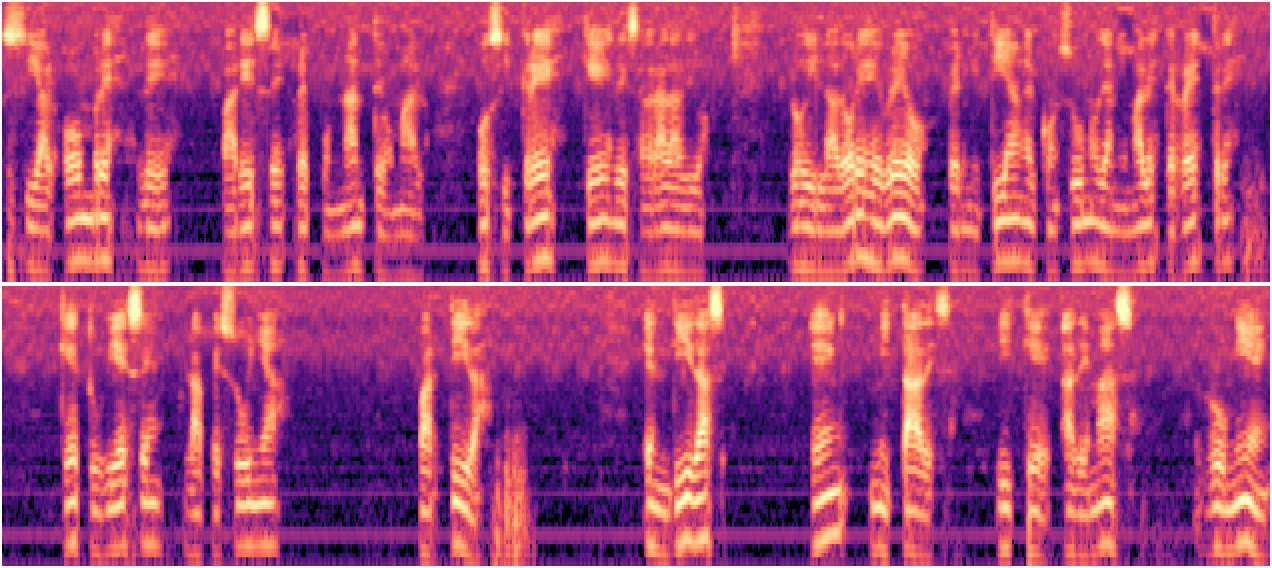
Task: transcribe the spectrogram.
si al hombre le parece repugnante o malo, o si cree que desagrada a Dios. Los isladores hebreos permitían el consumo de animales terrestres que tuviesen la pezuña partida, hendidas en mitades y que además rumien.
